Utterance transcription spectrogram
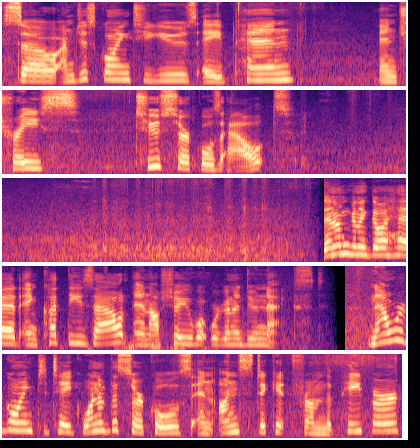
So I'm just going to use a pen and trace two circles out. Then I'm gonna go ahead and cut these out and I'll show you what we're gonna do next. Now we're going to take one of the circles and unstick it from the paper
